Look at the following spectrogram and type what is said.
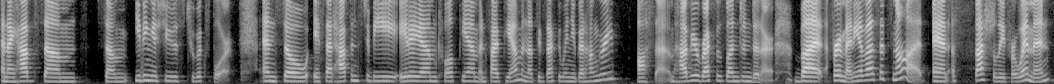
and I have some some eating issues to explore. And so if that happens to be 8 a.m., 12 p.m., and 5 p.m., and that's exactly when you get hungry, awesome. Have your breakfast, lunch, and dinner. But for many of us, it's not. And especially for women,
